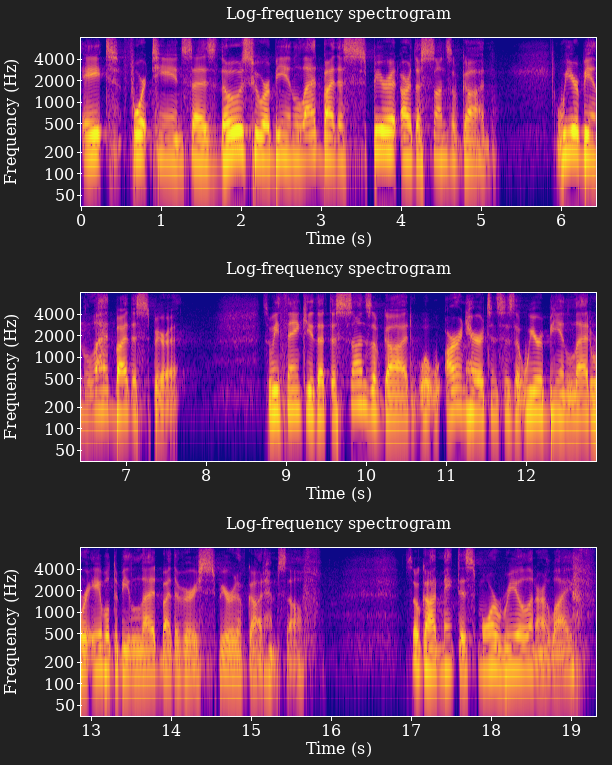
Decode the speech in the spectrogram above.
8 14 says, Those who are being led by the Spirit are the sons of God. We are being led by the Spirit. So we thank you that the sons of God, what our inheritance is that we are being led, we're able to be led by the very Spirit of God Himself. So, God, make this more real in our life.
